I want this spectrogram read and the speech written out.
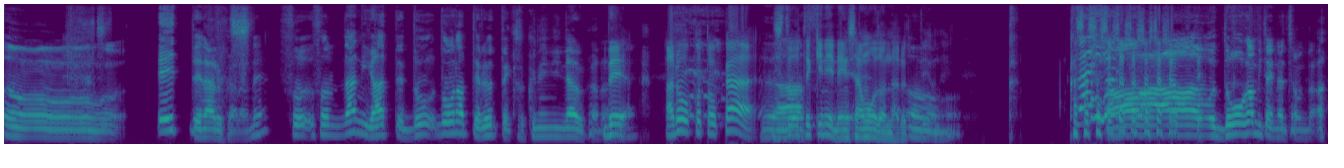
うん。えってなるからね。そ、その何があってどう、どうなってるって確認になるからね。で、あろうことか、自動的に連射モードになるっていうね。んカシャシャシャシャシャシャシャシャっもう動画みたいになっちゃうんだ。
